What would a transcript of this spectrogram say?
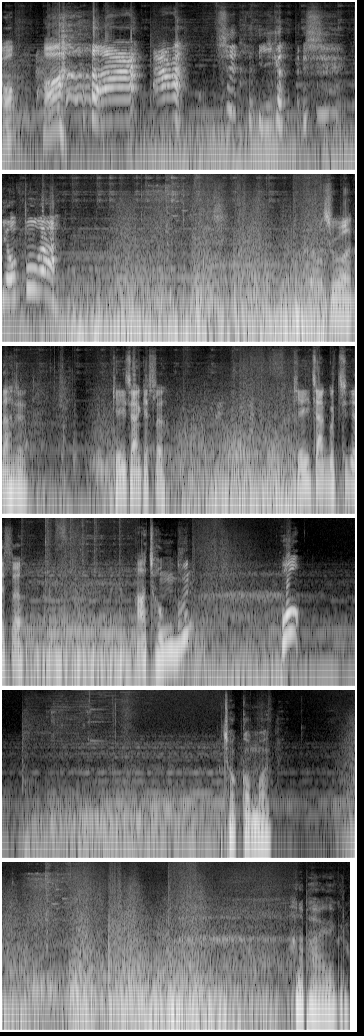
어? 아! 아! 이거 여보가 좋아 나는 개의치 않겠어 개의치 않고 치겠어 아 정분? 어? 잠깐만 하나 봐야 돼 그럼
